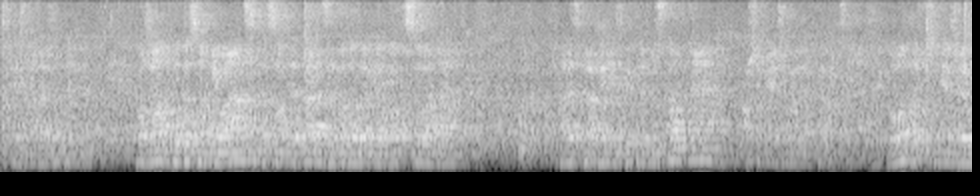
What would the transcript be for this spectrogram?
w porządku, to są niuanse, to są detale zawodowego boksu, ale, ale sprawy niezwykle istotne. Przymierzył rękawice Jerzy Gołota, przymierzył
